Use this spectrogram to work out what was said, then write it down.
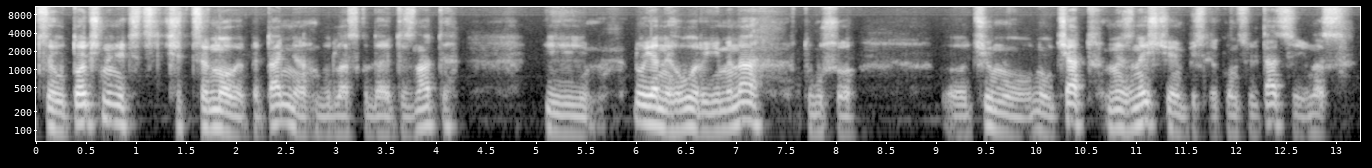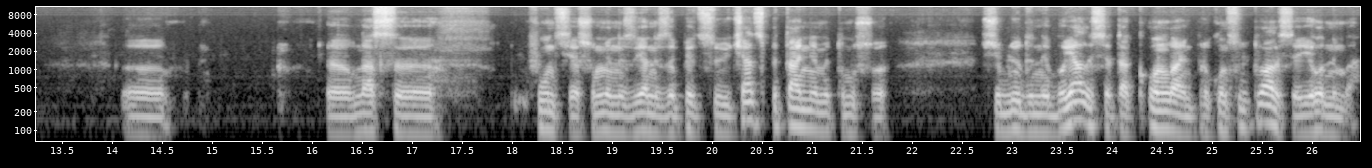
Це уточнення, чи- це нове питання? Будь ласка, дайте знати. І ну, я не говорю імена, тому що чому ну, чат ми знищуємо після консультації. У нас е, е, у нас е, функція, що ми не я не записую чат з питаннями, тому що щоб люди не боялися, так онлайн проконсультувалися, його нема.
